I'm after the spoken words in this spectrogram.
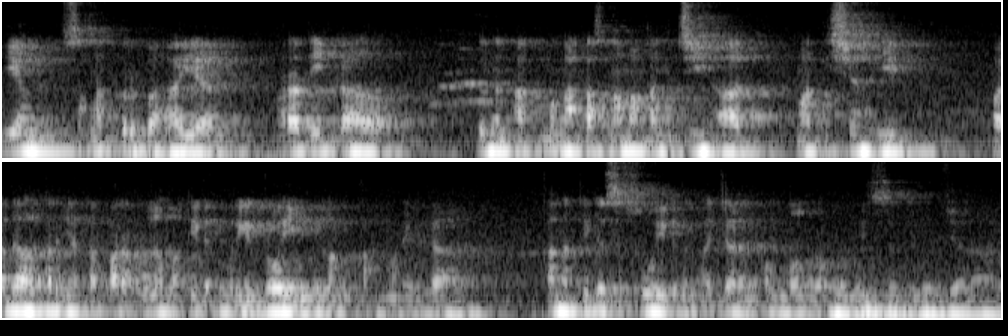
yang sangat berbahaya, radikal, dengan mengatasnamakan jihad, mati syahid, padahal ternyata para ulama tidak meridhoi langkah mereka karena tidak sesuai dengan ajaran Allah Rabbul Izzati wal Jalal.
